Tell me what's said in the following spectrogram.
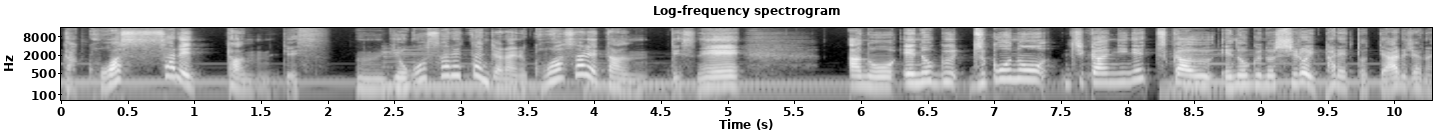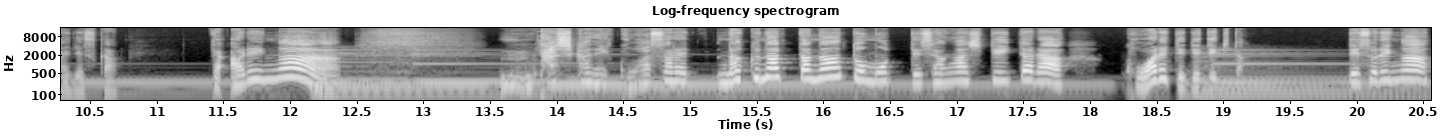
が壊されたんです。うん、汚されたんじゃないの壊されたんですね。あの、絵の具、図工の時間にね、使う絵の具の白いパレットってあるじゃないですか。で、あれが、うん、確かね、壊され、なくなったなと思って探していたら、壊れて出てきた。で、それが、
